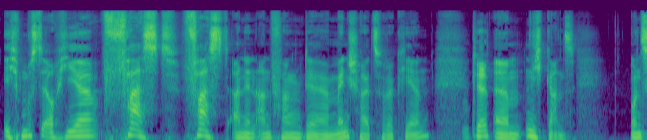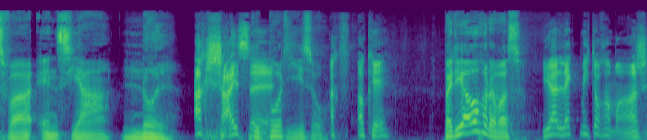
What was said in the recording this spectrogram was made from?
Ich musste auch hier fast, fast an den Anfang der Menschheit zurückkehren. Okay. Ähm, nicht ganz. Und zwar ins Jahr Null. Ach scheiße. Geburt Jesu. Ach, okay. Bei dir auch, oder was? Ja, leck mich doch am Arsch.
